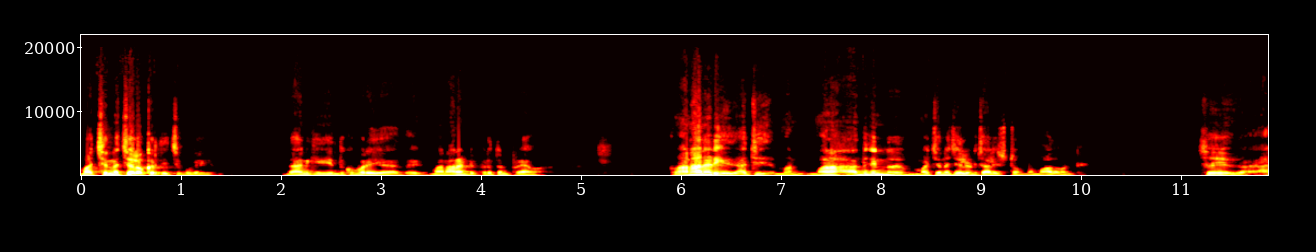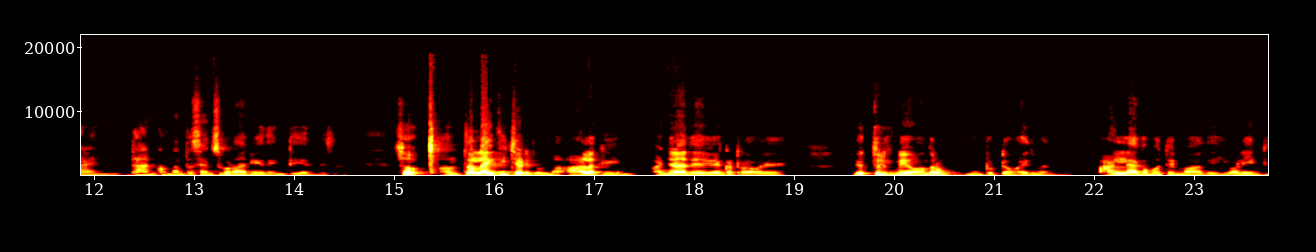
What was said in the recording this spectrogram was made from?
మా చిన్న చెల్లి ఒక్కరు తెచ్చి దానికి ఎందుకు మరి మా నాన్న అంటే పెరుగుతున్న ప్రేమ. మా నాన్న అడిగేది అచ్చి మన- మా అందుకని మా చిన్న చెల్లి అంటే చాలా ఇష్టం మా మాధవ్ అంటే. సో దానికి ఉన్నంత సెన్స్ కూడా నాకు లేదేంటి? అనిపిస్తుంది సో అంత లైఫ్ ఇచ్చాడు ఇప్పుడు మా వాళ్ళకి అంజనాదేవి వెంకట్రావు అనే వ్యక్తులకి మేము అందరం మేము పుట్టాం ఐదు మంది. వాళ్ళు లేకపోతే మాది ఇవాళ ఏంటి?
